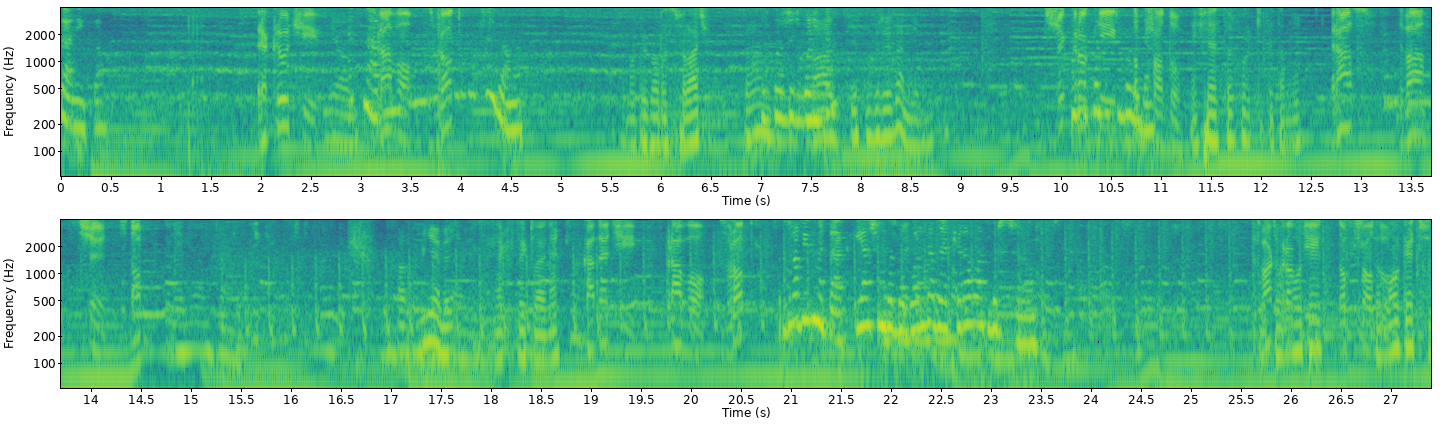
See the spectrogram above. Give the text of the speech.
zgani kto. Rekruci, Na prawo, zwrot, Przejdziemy. Mogę go rozstrzelać? Chcesz pożyczyć bolida? Jest wyżej we mnie. trzy kroki do przodu. Ja się z czwórki pytam, nie? Raz, dwa, trzy, stop. A zwiniemy się. Jak zwykle, nie? Kadeci, prawo, zwrot, Zrobimy tak. Ja siądę do bolida, do kierować, byś strzelał. Dwa To kroki mogę- do To przodu. mogę, czy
